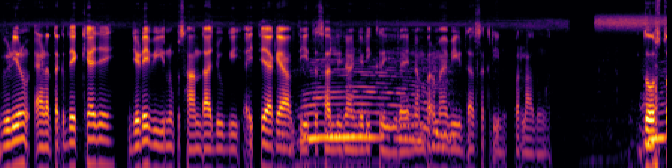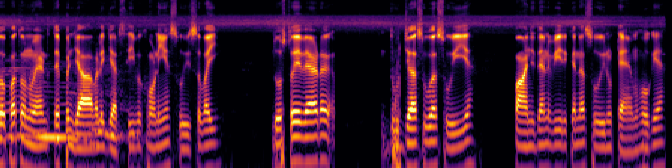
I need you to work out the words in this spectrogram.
ਵੀਡੀਓ ਨੂੰ ਐਂਡ ਤੱਕ ਦੇਖਿਆ ਜੇ, ਜਿਹੜੇ ਵੀਰ ਨੂੰ ਪਸੰਦ ਆ ਜੂਗੀ, ਇੱਥੇ ਆ ਕੇ ਆਪਦੀ ਤਸੱਲੀ ਨਾਲ ਜਿਹੜੀ ਖਰੀਦ ਰਹੇ ਨੰਬਰ ਮੈਂ ਵੀਰ ਦਾ ਸਕਰੀਨ ਉੱਪਰ ਲਾ ਦੂੰਗਾ। ਦੋਸਤੋ, ਆਪਾਂ ਤੁਹਾਨੂੰ ਐਂਡ ਤੇ ਪੰਜਾਬ ਵਾਲੀ ਜਰਸੀ ਵਿਖਾਉਣੀ ਹੈ, ਸੂਈ ਸਵਾਈ। ਦੋਸਤੋ, ਇਹ ਵੈੜ ਦੂਜਾ ਸੂਆ ਸੂਈ ਆ। 5 ਦਿਨ ਵੀਰ ਕਹਿੰਦਾ ਸੂਈ ਨੂੰ ਟਾਈਮ ਹੋ ਗਿਆ।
